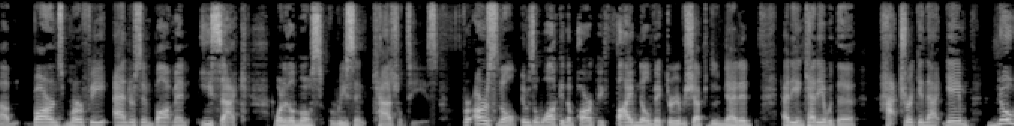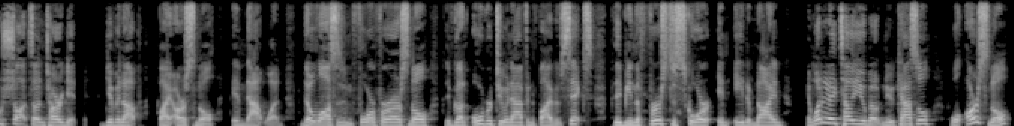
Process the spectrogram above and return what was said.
Um, Barnes, Murphy, Anderson, Botman, Isak, one of the most recent casualties. For Arsenal, it was a walk in the park, a 5-0 victory over Sheffield United. Eddie Nketiah with the hat trick in that game. No shots on target given up by Arsenal in that one. No losses in four for Arsenal. They've gone over two and a half in five of six. They've been the first to score in eight of nine. And what did I tell you about Newcastle? Well, Arsenal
